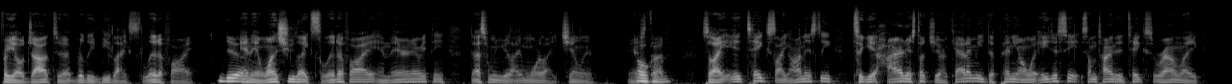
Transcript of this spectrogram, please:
for your job to really be like solidified. Yeah. And then once you like solidify in there and everything, that's when you're like more like chilling and Okay. stuff. So like it takes like honestly to get hired and start your academy, depending on what agency, sometimes it takes around like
